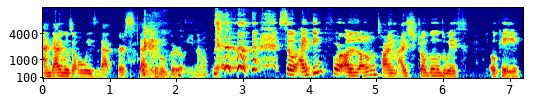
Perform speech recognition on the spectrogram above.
And I was always that person, that little girl, you know? so I think for a long time, I struggled with, okay,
